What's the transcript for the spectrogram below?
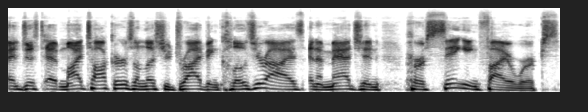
And just at my talkers, unless you're driving, close your eyes and imagine her singing fireworks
